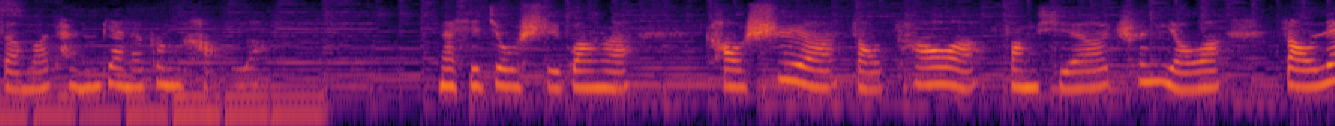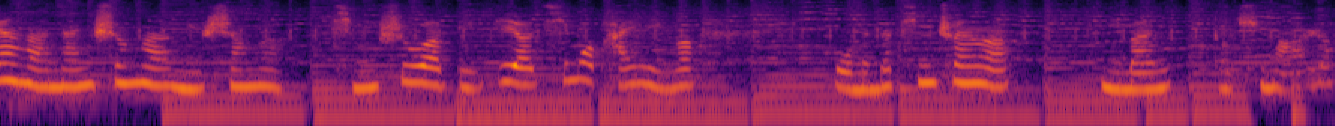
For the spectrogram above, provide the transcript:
怎么才能变得更好了？那些旧时光啊，考试啊，早操啊，放学啊，春游啊，早恋啊，男生啊，女生啊，情书啊，笔记啊，期末排名啊。我们的青春啊，你们都去哪儿了？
